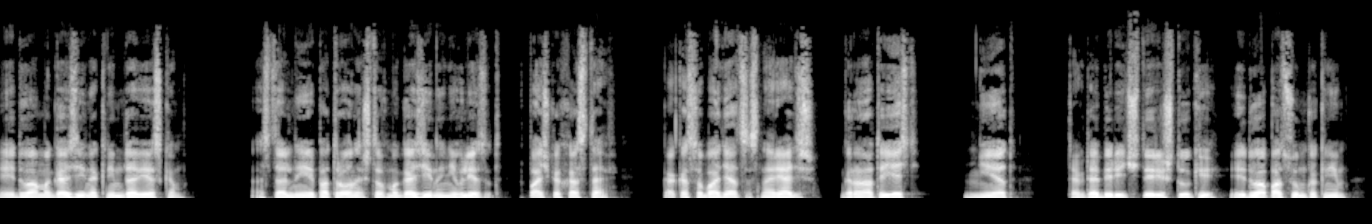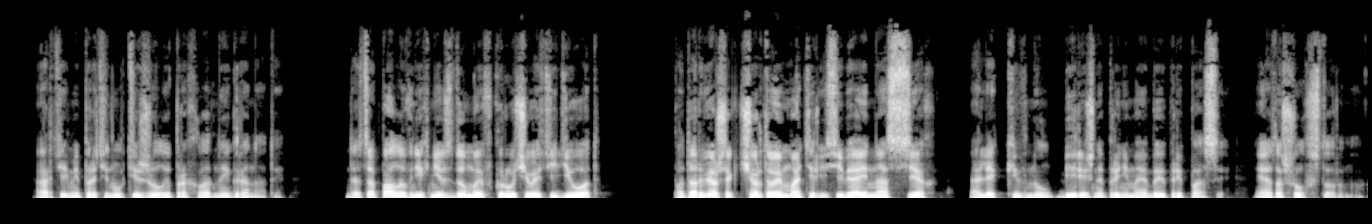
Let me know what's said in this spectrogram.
и два магазина к ним довеском. Остальные патроны, что в магазины не влезут, в пачках оставь. Как освободятся, снарядишь. Гранаты есть? Нет. Тогда бери четыре штуки и два подсумка к ним. Артемий протянул тяжелые прохладные гранаты. Да запалы в них не вздумай вкручивать, идиот. Подорвешься к чертовой матери, себя и нас всех. Олег кивнул, бережно принимая боеприпасы, и отошел в сторону.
